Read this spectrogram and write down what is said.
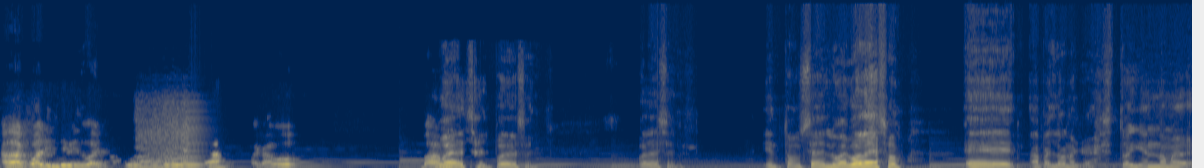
Cada cual individual. Ya, acabó. Vamos. Puede ser, puede ser. Puede ser. Y entonces, luego de eso, eh, ah, perdona que estoy yéndome de-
